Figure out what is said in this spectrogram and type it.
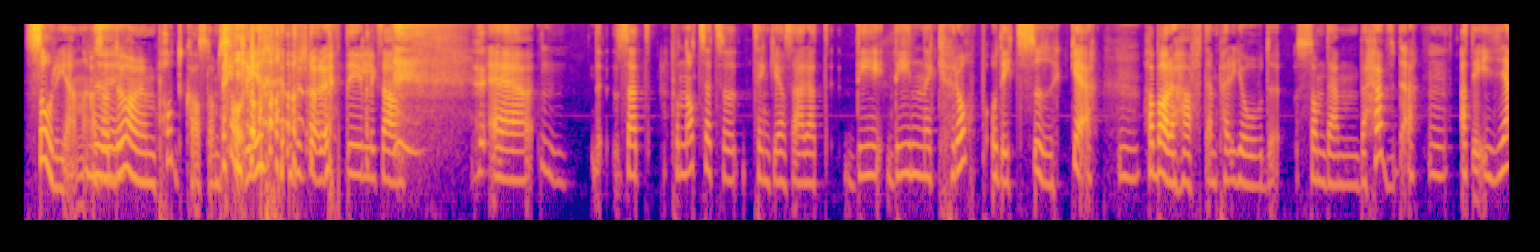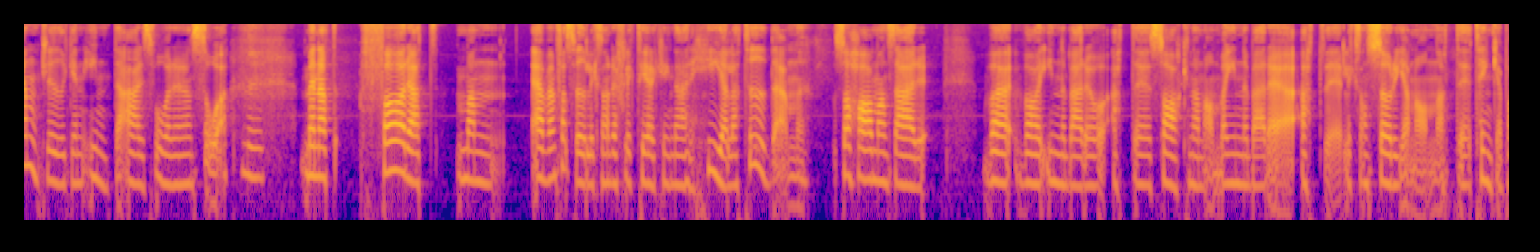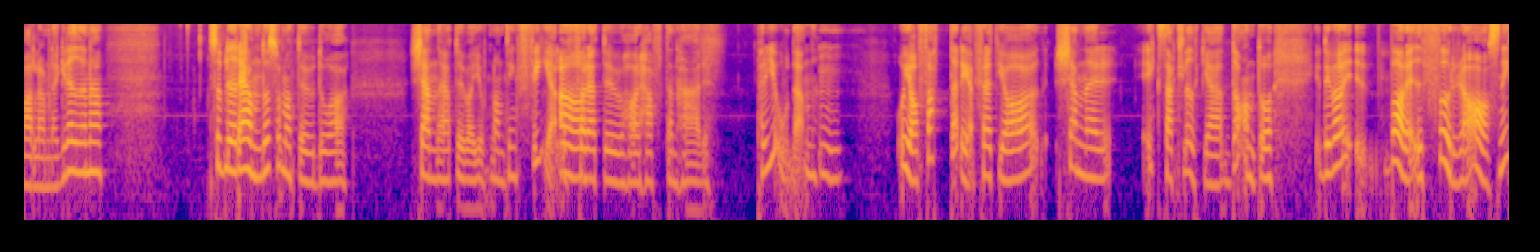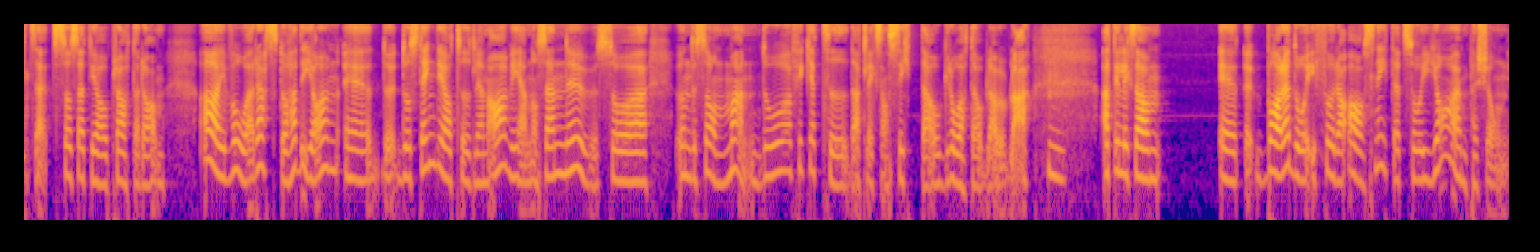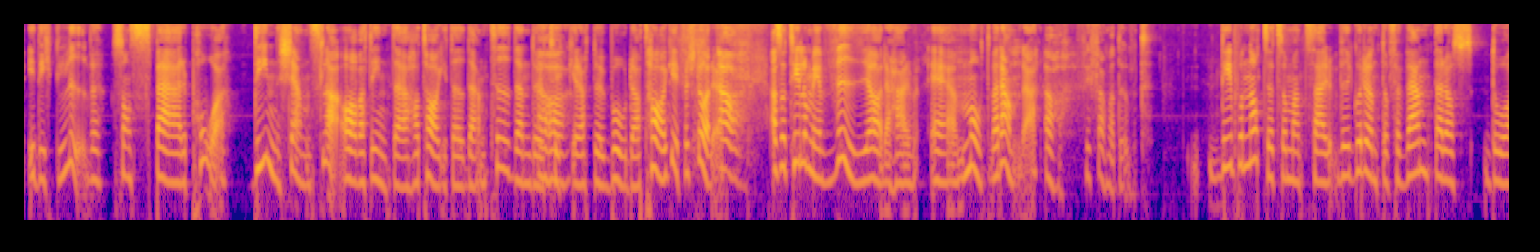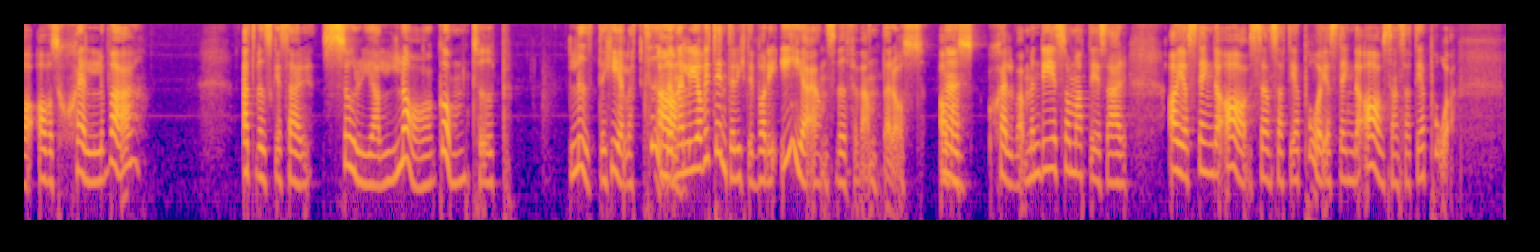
sorgen. Alltså Nej. du har en podcast om sorg. Förstår du? Det är liksom... Eh, Mm. så att på något sätt så tänker jag så här att di, din kropp och ditt psyke Mm. har bara haft en period som den behövde. Mm. Att det egentligen inte är svårare än så. Nej. Men att för att man, även fast vi liksom reflekterar kring det här hela tiden, så har man så här, vad, vad innebär det att eh, sakna någon? Vad innebär det att eh, liksom sörja någon? Att eh, tänka på alla de där grejerna. Så blir det ändå som att du då känner att du har gjort någonting fel Ja. för att du har haft den här perioden. Mm. Och jag fattar det för att jag känner exakt likadant. Och det var bara i förra avsnittet så satt jag och pratade om Ja, i våras då hade jag, eh, då, då stängde jag tydligen av igen och sen nu så under sommaren då fick jag tid att liksom sitta och gråta och bla bla bla. Mm. Att det liksom, eh, bara då i förra avsnittet så är jag en person i ditt liv som spär på din känsla av att inte ha tagit dig den tiden du Ja. tycker att du borde ha tagit. Förstår du? Ja. Alltså till och med vi gör det här eh, mot varandra. Ja, fy fan vad dumt. Det är på något sätt som att så här, vi går runt och förväntar oss då av oss själva att vi ska så här, sörja lagom typ lite hela tiden. Ja. Eller jag vet inte riktigt vad det är ens vi förväntar oss av Nej. oss själva. Men det är som att det är så här, ja jag stängde av, sen satte jag på, jag stängde av, sen satte jag på.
